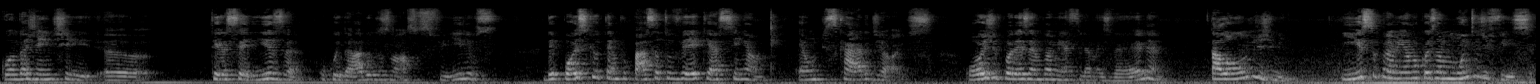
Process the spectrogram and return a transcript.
quando a gente uh, terceiriza o cuidado dos nossos filhos, depois que o tempo passa, tu vê que é assim, ó, é um piscar de olhos. Hoje, por exemplo, a minha filha mais velha tá longe de mim. E isso para mim é uma coisa muito difícil,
